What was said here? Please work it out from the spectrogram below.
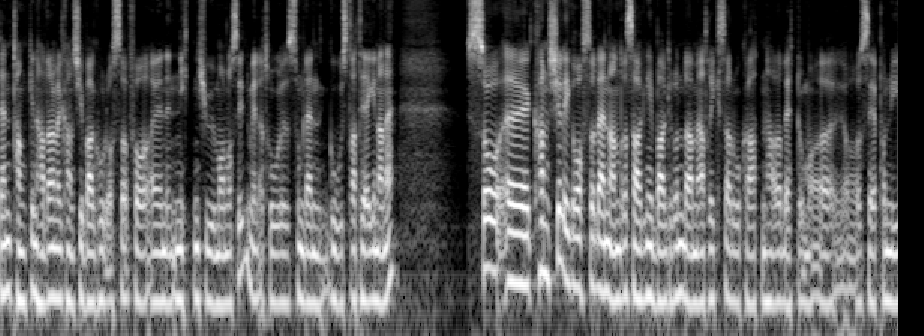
den tanken hadde han vel kanskje i bakhodet også for 19-20 måneder siden, vil jeg tro, som den gode strategen han er. Så eh, kanskje ligger også den andre saken i bakgrunnen med at Riksadvokaten har bedt om å, å se på ny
